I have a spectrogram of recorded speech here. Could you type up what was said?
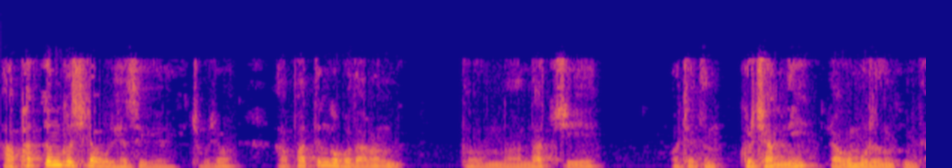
아팠던 것이라고 해석해야겠죠. 그죠? 아팠던 것보다는 더 나- 낫지. 어쨌든 그렇지 않니? 라고 물으는 겁니다.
